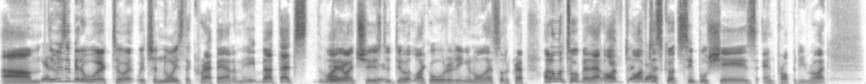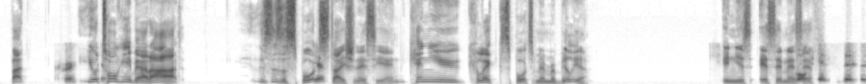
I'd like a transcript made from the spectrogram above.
Um, Yep. There is a bit of work to it, which annoys the crap out of me, but that's the way Very, I choose to do it, like auditing and all that sort of crap. I don't want to talk about that. I've I've right. just got simple shares and property, right? But Correct. you're Yeah. talking about art. This is a sports Yep. station, SEN. Can you collect sports memorabilia in your SMSF? Well, the, the,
